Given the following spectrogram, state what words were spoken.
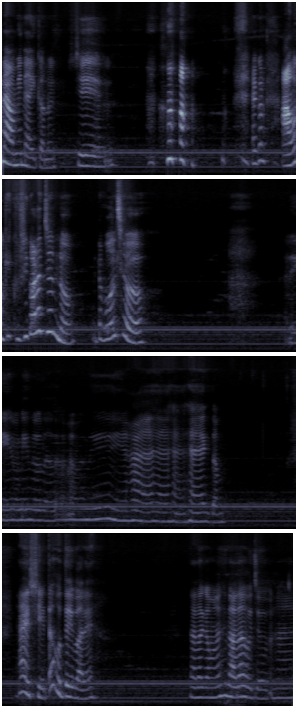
না আমি নায়িকা নই সে এখন আমাকে খুশি করার জন্য? এটা বলছো? হ্যাঁ হ্যাঁ হ্যাঁ হ্যাঁ একদম হ্যাঁ সেটা হতেই পারে দাদা কেমন আছে দাদা ওই হ্যাঁ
